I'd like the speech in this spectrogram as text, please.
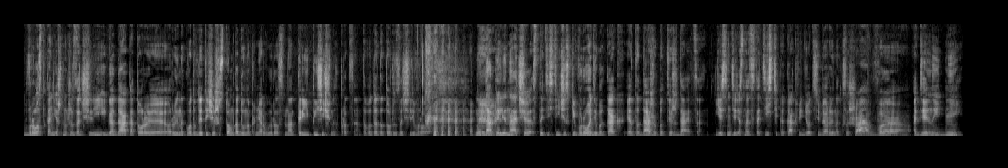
в рост, конечно же, зачли и года, которые рынок вот в 2006 году, например, вырос на 0,03%. Вот это тоже зачли в рост. Ну, так или иначе, статистически вроде бы как это даже подтверждается. Есть интересная статистика, как ведет себя рынок США в отдельные дни,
